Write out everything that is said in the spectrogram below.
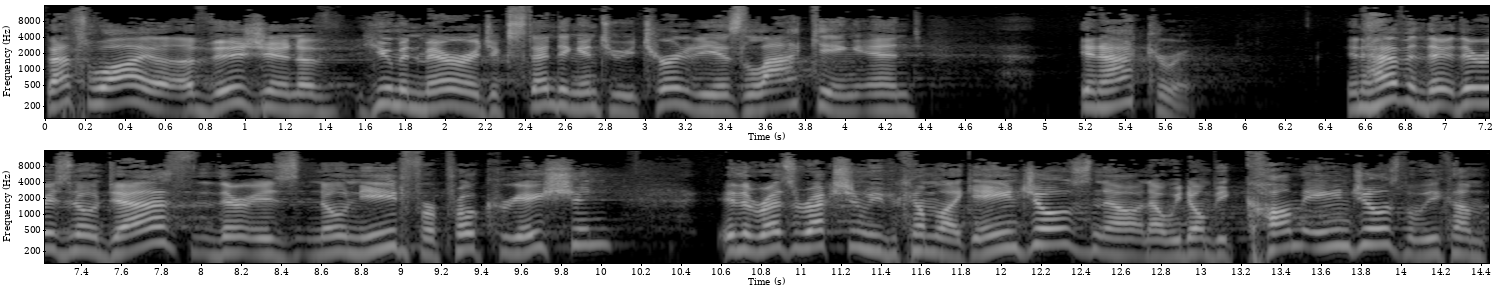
That's why a vision of human marriage extending into eternity is lacking and inaccurate. In heaven, there, there is no death, there is no need for procreation. In the resurrection, we become like angels. Now, now, we don't become angels, but we become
